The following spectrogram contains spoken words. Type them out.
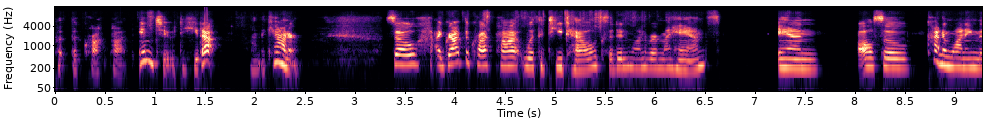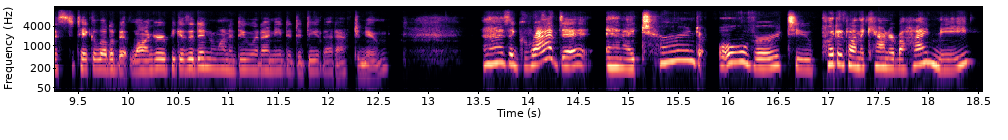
put the crock pot into to heat up on the counter. So I grabbed the crock pot with a tea towel because I didn't want to burn my hands. And also kind of wanting this to take a little bit longer because I didn't want to do what I needed to do that afternoon. And as I grabbed it and I turned over to put it on the counter behind me,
